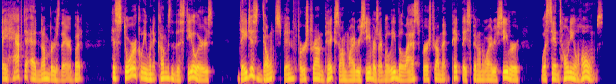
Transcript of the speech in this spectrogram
They have to add numbers there. But historically, when it comes to the Steelers, they just don't spend first round picks on wide receivers. I believe the last first round that pick they spent on a wide receiver was Santonio Holmes.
